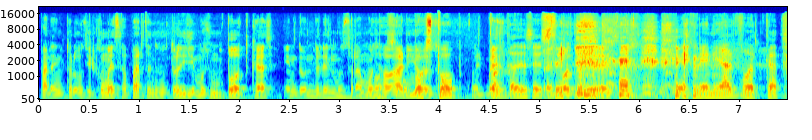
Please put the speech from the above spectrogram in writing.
para introducir como esta parte, nosotros hicimos un podcast en donde les mostramos a varios... Vox Pop, el podcast es este. El podcast es este. Bienvenido al podcast.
